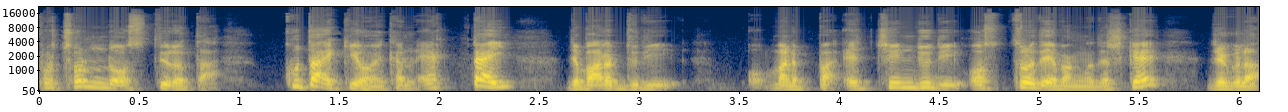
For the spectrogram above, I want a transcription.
প্রচণ্ড অস্থিরতা। কোথায় কি হয়? কারণ একটাই যে ভারত যদি মানে চীন যদি অস্ত্র দেয় বাংলাদেশকে, যেগুলা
